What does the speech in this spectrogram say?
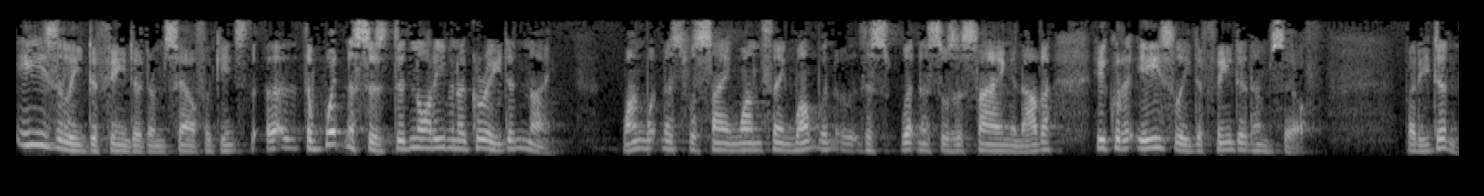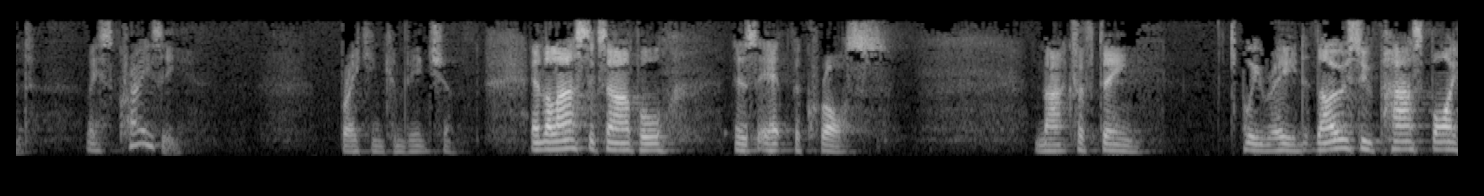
easily defended himself against the, uh, the witnesses did not even agree, didn't they? One witness was saying one thing, one witness, witness was saying another. He could have easily defended himself, but he didn't. He's crazy, breaking convention. And the last example is at the cross. Mark 15, we read, Those who passed by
